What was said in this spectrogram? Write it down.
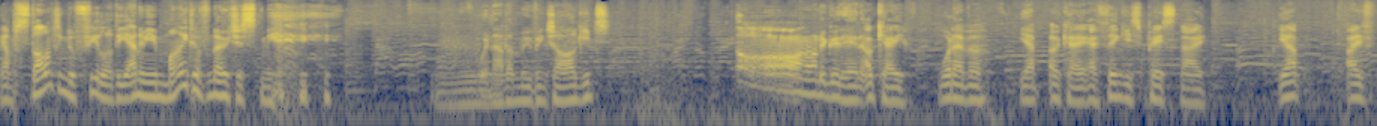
Yeah, I'm starting to feel that the enemy might have noticed me. Ooh, another moving target. Oh, not a good hit. Okay, whatever. Yep, okay, I think he's pissed now. Yep, I,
